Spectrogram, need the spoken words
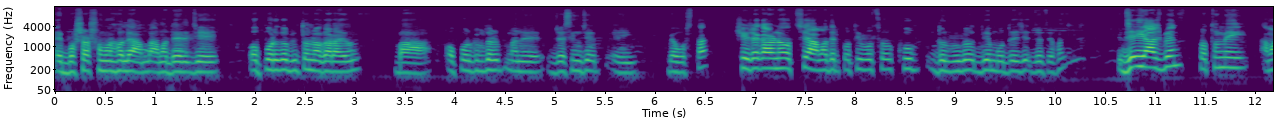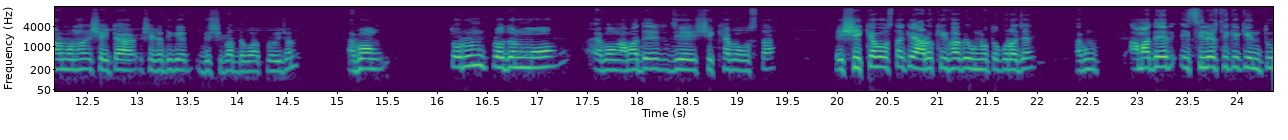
এই বর্ষার সময় হলে আমরা আমাদের যে অপরিকল্পিত নগরায়ন বা অপরিকল্পিত মানে ড্রেসিং যে এই ব্যবস্থা, সেটার কারণে হচ্ছে আমাদের প্রতি বছর খুব দুর্ভোগ দিয়ে মধ্যে যেতে হয়। যেই আসবেন, প্রথমেই আমার মনে হয় সেইটা সেটা দিকে দৃষ্টিপাত দেওয়া প্রয়োজন। এবং তরুণ প্রজন্ম এবং আমাদের যে শিক্ষা ব্যবস্থা, এই শিক্ষা ব্যবস্থাকে আরও কীভাবে উন্নত করা যায় এবং আমাদের এই সিলেট থেকে কিন্তু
